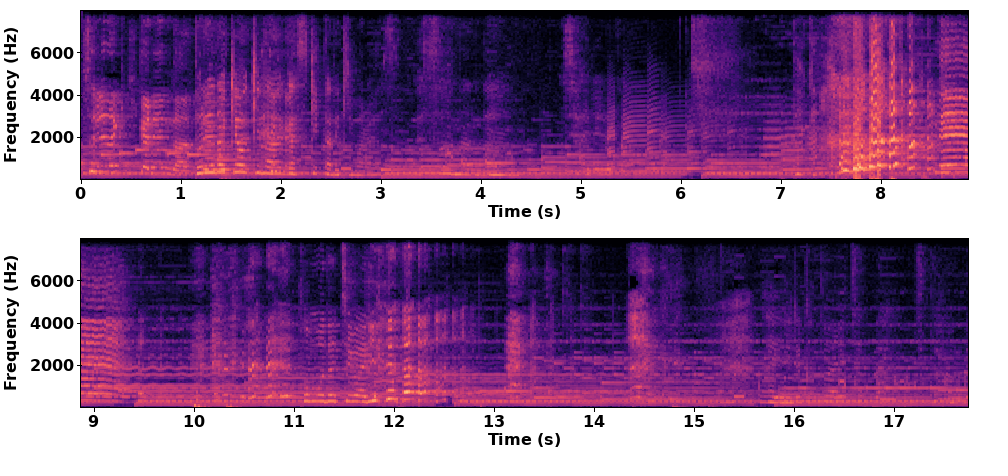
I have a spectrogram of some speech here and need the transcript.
それだけ聞かれるんだどれだけ沖縄が好きかで決まるはず友達割り。入れる断れちゃった。ちょっと半分。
